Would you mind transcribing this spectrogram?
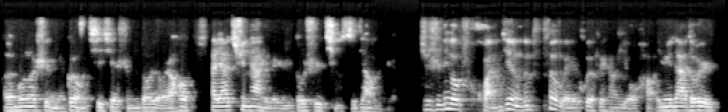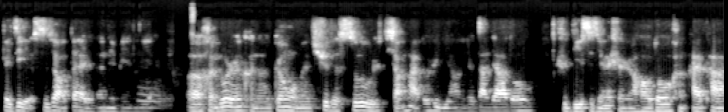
好像工作室里面各种器械什么都有，然后大家去那里的人都是请私教的人，就是那个环境跟氛围会非常友好，因为大家都是被自己的私教带着在那边练。呃，很多人可能跟我们去的思路想法都是一样的，就大家都是第一次健身，然后都很害怕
